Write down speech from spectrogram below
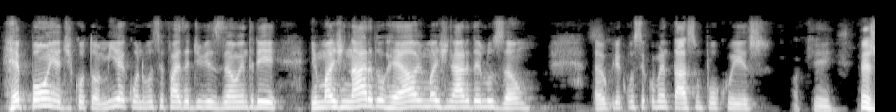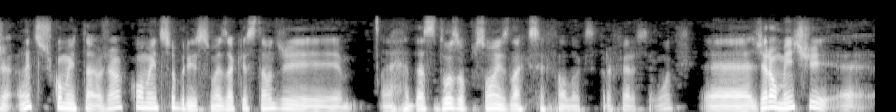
repõe a dicotomia quando você faz a divisão entre imaginário do real e imaginário da ilusão. Eu queria que você comentasse um pouco isso. Ok. Veja, antes de comentar, eu já comento sobre isso, mas a questão de é, das duas opções lá que você falou que você prefere a segunda, é, geralmente é,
